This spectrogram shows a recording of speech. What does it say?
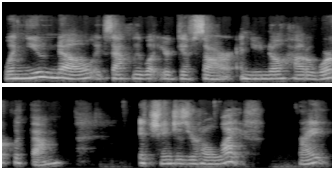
When you know exactly what your gifts are and you know how to work with them, it changes your whole life, right?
